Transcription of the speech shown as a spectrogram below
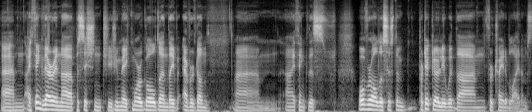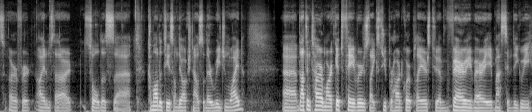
um, I think they're in a position to, to make more gold than they've ever done. Um, I think this overall the system, particularly with um, for tradable items or for items that are sold as uh, commodities on the auction house, so they're region wide. Uh, that entire market favors like super hardcore players to a very very massive degree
